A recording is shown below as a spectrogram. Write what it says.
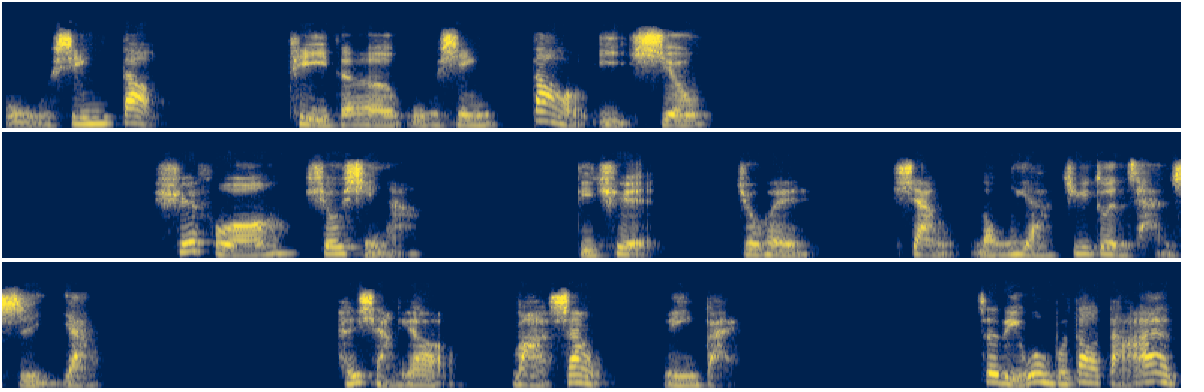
无心道，体得无心道亦修。学佛修行啊，的确就会像龙牙居顿禅师一样，很想要马上明白。这里问不到答案，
